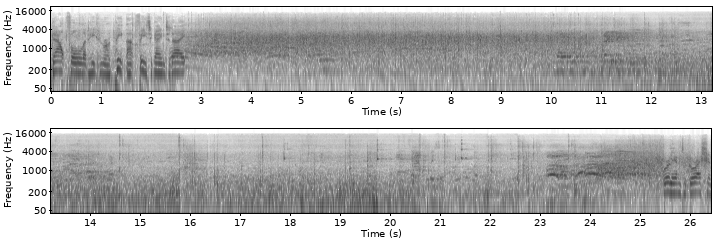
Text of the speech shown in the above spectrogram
doubtful that he can repeat that feat again today. Brilliant aggression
